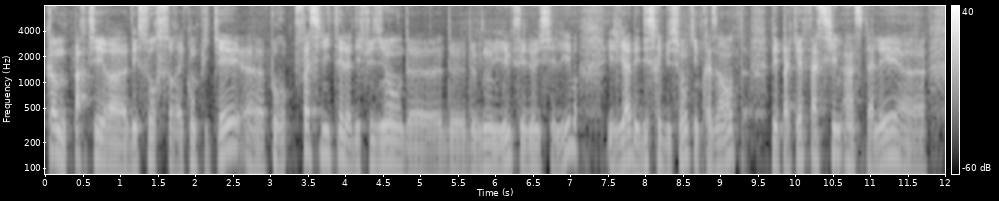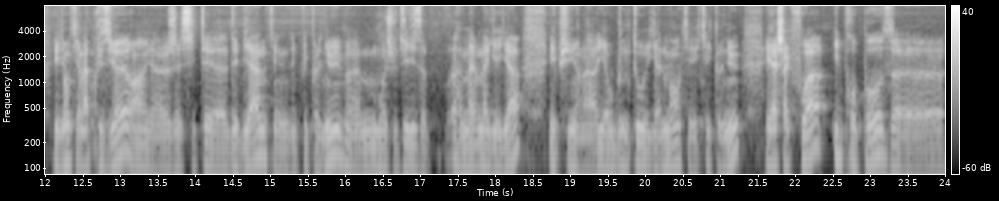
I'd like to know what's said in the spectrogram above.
comme partir euh, des sources serait compliqué, euh, pour faciliter la diffusion de, de, de GNU Linux et de logiciels libres, il y a des distributions qui présentent des paquets faciles à installer. euh, et donc il y en a plusieurs. hein. J'ai cité euh, Debian, qui est une des plus connues. Euh, Moi j'utilise Ma- Mageia. Et puis il y, en a, il y a Ubuntu également qui est, qui est connu. Et à chaque fois, il propose, euh,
